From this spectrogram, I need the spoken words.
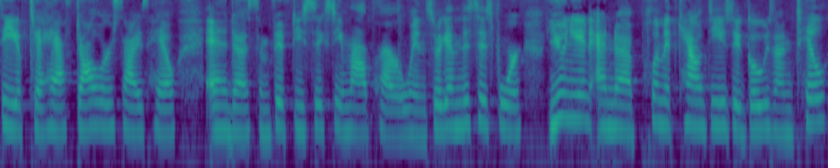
see up to half dollar size hail and uh, some 50, 60 mile per hour winds. So again, this is for Union and uh, Plymouth counties. It goes until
